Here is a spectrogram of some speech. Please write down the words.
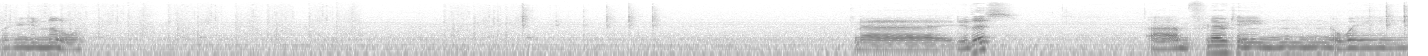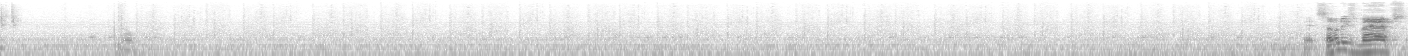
we're gonna get another one. Can I do this? I'm away. Some of these maps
